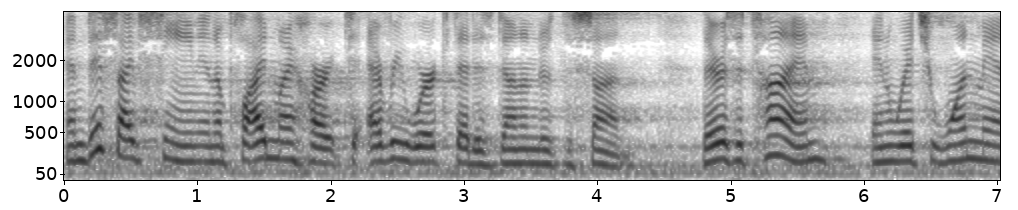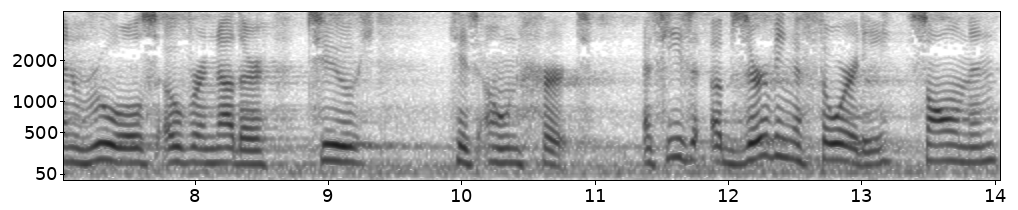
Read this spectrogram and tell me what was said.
and this I've seen and applied my heart to every work that is done under the sun. There is a time in which one man rules over another to his own hurt. As he's observing authority, Solomon,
